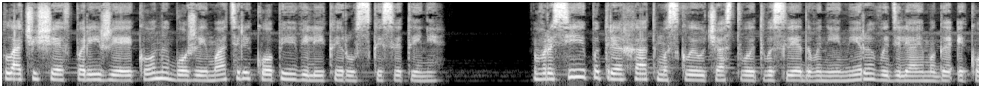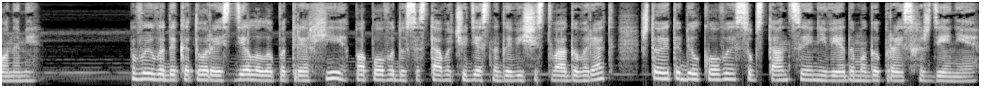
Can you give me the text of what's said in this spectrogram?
Плачущая в Париже икона Божией Матери – копия великой русской святыни – в России патриархат Москвы участвует в исследовании мира, выделяемого иконами. Выводы, которые сделала патриархия по поводу состава чудесного вещества, говорят, что это белковая субстанция неведомого происхождения.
